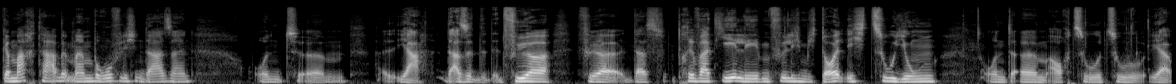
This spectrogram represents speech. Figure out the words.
gemacht habe in meinem beruflichen Dasein. Und ähm, ja, also für, für das Privatierleben fühle ich mich deutlich zu jung und ähm, auch zu, zu ja,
